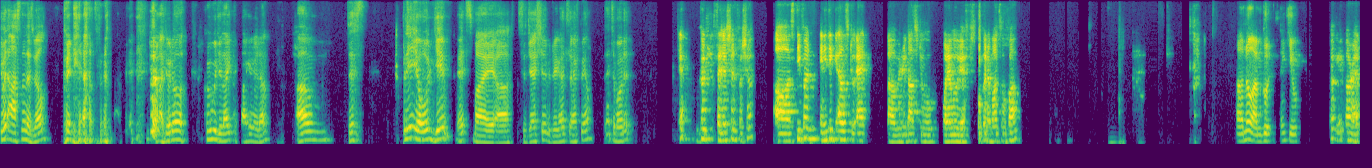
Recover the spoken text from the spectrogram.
Even Arsenal as well. But so I don't know who would you like to target right now? Um, just play your own game. That's my uh, suggestion with regards to FPL. That's about it. Yeah, good suggestion for sure. Uh, Stephen, anything else to add uh, with regards to whatever we have spoken about so far? Uh, no, I'm good. Thank you. Okay, all right.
